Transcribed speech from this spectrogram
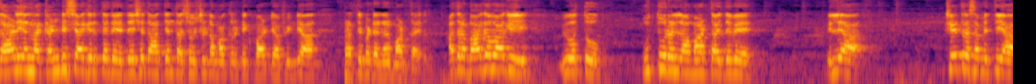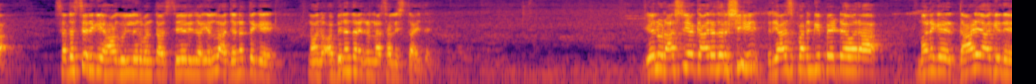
ದಾಳಿಯನ್ನು ಖಂಡಿಸಿ ಆಗಿರುತ್ತದೆ ದೇಶದಾದ್ಯಂತ social democratic party of India ಪ್ರತಿಭಟನೆ ಮಾಡ್ತಾ ಇರೋದು. ಅದರ ಭಾಗವಾಗಿ ಇವತ್ತು ಪುತ್ತೂರಲ್ಲಿ ನಾವು ಮಾಡ್ತಾ ಇದ್ದೇವೆ. ಇಲ್ಲಿಯ ಕ್ಷೇತ್ರ ಸಮಿತಿಯ ಸದಸ್ಯರಿಗೆ ಹಾಗೂ ಇಲ್ಲಿರುವಂತಹ ಸೇರಿದ ಎಲ್ಲ ಜನತೆಗೆ ನಾನು ಅಭಿನಂದನೆಗಳನ್ನ ಸಲ್ಲಿಸ್ತಾ ಇದ್ದೇನೆ. ಏನು ರಾಷ್ಟ್ರೀಯ ಕಾರ್ಯದರ್ಶಿ ರಿಯಾಜ್ ಪರಂಗಿಪೇಟೆ ಅವರ ಮನೆಗೆ ದಾಳಿ ಆಗಿದೆ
